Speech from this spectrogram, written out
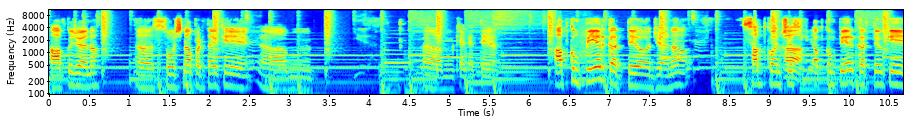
آپ کو جو ہے نا سوچنا پڑتا ہے کہ کیا کہتے ہیں آپ کمپیئر کرتے ہو جو ہے نا سب کانشیسلی آپ کمپیئر کرتے ہو کہ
